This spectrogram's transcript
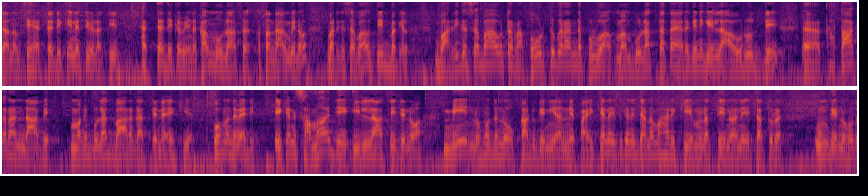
දනම්සේ හැත්ත දෙක නැති වෙලතින් ඇත්ත දෙක වෙනකම් මුලාස සඳහන් වෙන වරික සභාව තිබ්බ කියල. වරික සභාවට රපෝර්තු කරන්න පුළුවන් ම බුලත් අත ඇරගෙනගෙල්ල අවුරුද්දේ කතා කරන්නාවේ මගේ බුලත් භාරගත්තය නෑ කිය. කොහොමද වැඩි. එකන සමාජයේ ඉල්ලා සිටෙනවා මේ නොහොද නෝකාඩු ගෙනියන්න එපයි කියලා ඉතිකෙන ජනමහරි කියමනත්තියෙනවනේ චතුර උන්ගේ නොහොද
